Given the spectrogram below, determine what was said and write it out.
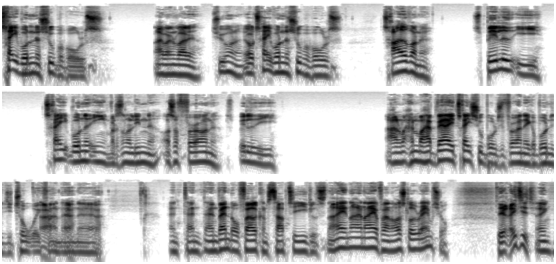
Tre vundne Super Bowls. Nej, hvordan var det? 20'erne? Jo, tre vundne Super Bowls. 30'erne spillet i tre vundet en, var det sådan noget lignende. Og så 40'erne spillet i... Ej, han må- han må have været i tre Super Bowls i 40'erne, ikke? Og vundet de to, ikke? Ja, han, ja, han, ja. Øh, han, han, han vandt over Falcons, tabte til Eagles. Nej, nej, nej, for han har også slået Rams jo. Det er rigtigt. Ikke?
